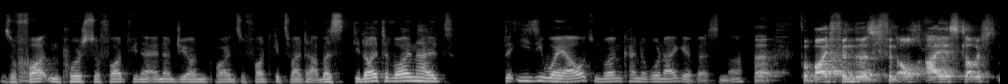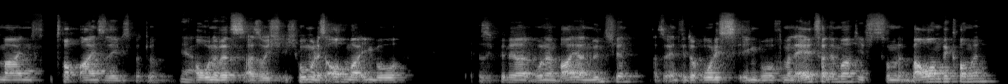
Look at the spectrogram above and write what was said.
Sofort ein Push, sofort wieder Energy on Point, sofort geht's weiter. Aber es, die Leute wollen halt the easy way out und wollen keine rohen Eigelb essen. Ne? Wobei ich finde, also ich finde auch Ei ist, glaube ich, mein Top 1 Lebensmittel. Ja. Ohne Witz. Also ich, ich hole mir das auch immer irgendwo. Also ich bin ja, wohne in Bayern, München. Also entweder hole ich es irgendwo von meinen Eltern immer, die es von Bauern bekommen.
